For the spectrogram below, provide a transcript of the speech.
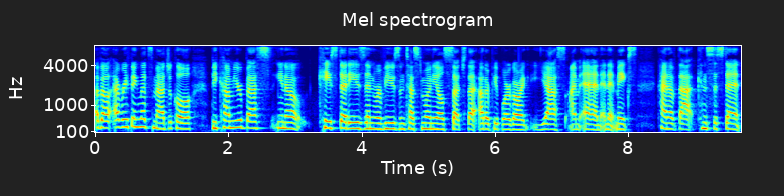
about everything that's magical. Become your best, you know, case studies and reviews and testimonials such that other people are going, yes, I'm in. And it makes kind of that consistent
